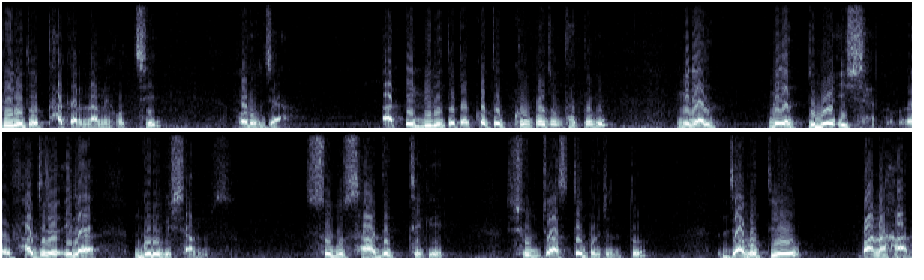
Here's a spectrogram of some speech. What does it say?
বিরত থাকার নামে হচ্ছে রোজা। আর এই বিরতটা কতক্ষণ পর্যন্ত থাকতে হবে? মিনাল মিনাল তুলু ইস ফাজরে ইলা গুরু বিশ্বামস সবুজ সাদেক থেকে সূর্য অস্ত পর্যন্ত যাবতীয় পানাহার,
